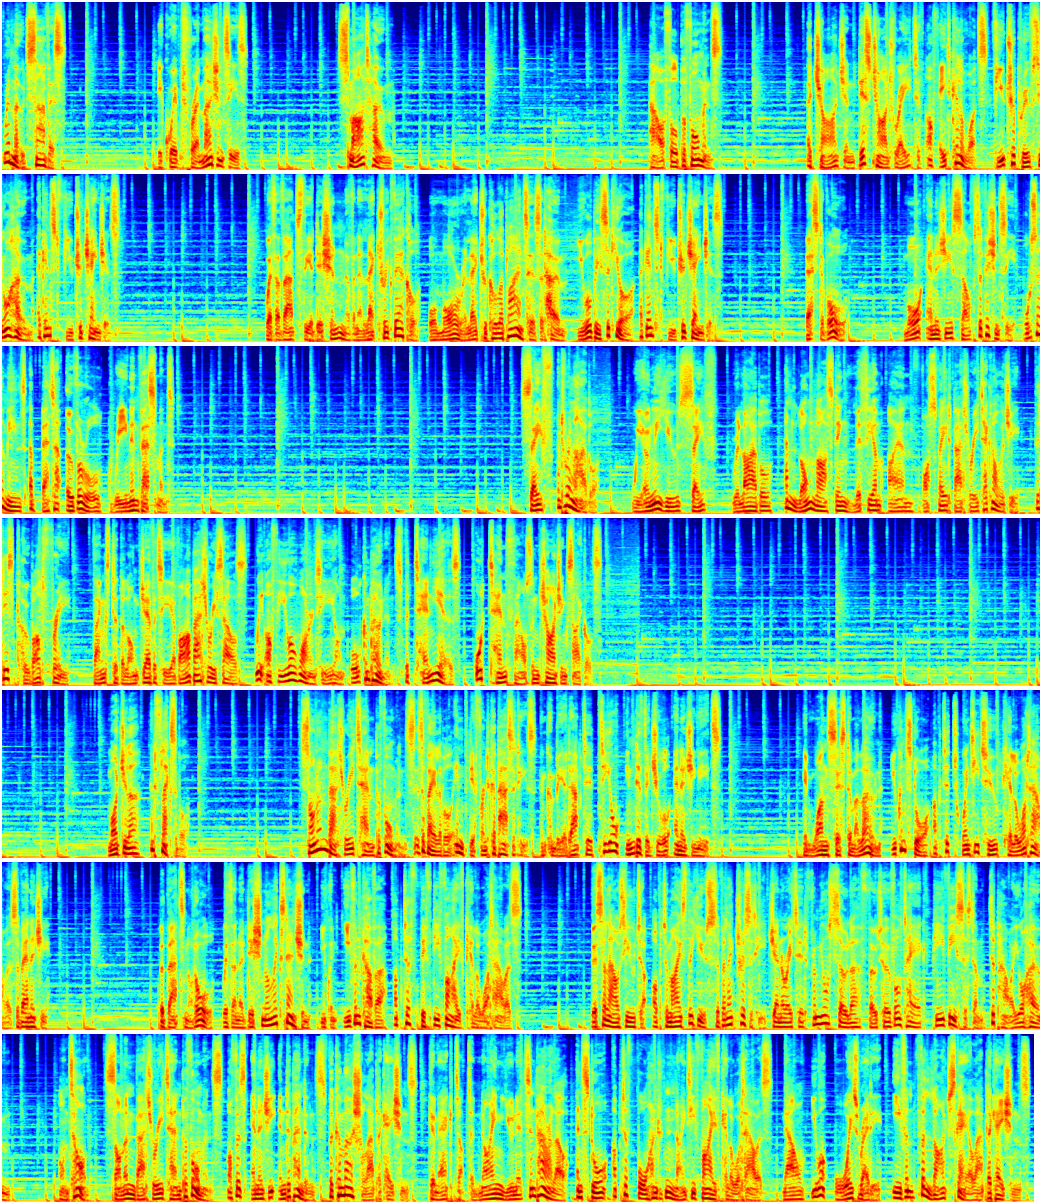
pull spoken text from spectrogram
Remote service. Equipped for emergencies. Smart home. Powerful performance. A charge and discharge rate of 8 kilowatts future-proofs your home against future changes. Whether that's the addition of an electric vehicle or more electrical appliances at home, you will be secure against future changes. Best of all, more energy self-sufficiency also means a better overall green investment. Safe and reliable. We only use safe, reliable and long-lasting lithium iron phosphate battery technology that is cobalt-free Thanks to the longevity of our battery cells, we offer you a warranty on all components for 10 years or 10,000 charging cycles. Modular and flexible. Sonnen Battery 10 Performance is available in different capacities and can be adapted to your individual energy needs. In one system alone, you can store up to 22 kilowatt hours of energy. But that's not all. With an additional extension, you can even cover up to 55 kilowatt hours. This allows you to optimize the use of electricity generated from your solar photovoltaic PV system to power your home. On top, Sonnen Battery 10 Performance offers energy independence for commercial applications. Connect up to 9 units in parallel and store up to 495 kilowatt hours. Now you are always ready, even for large-scale applications.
